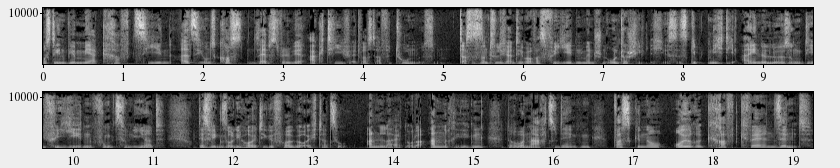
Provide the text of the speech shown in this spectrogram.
aus denen wir mehr Kraft ziehen, als sie uns kosten, selbst wenn wir aktiv etwas dafür tun müssen. Das ist natürlich ein Thema, was für jeden Menschen unterschiedlich ist. Es gibt nicht die eine Lösung, die für jeden funktioniert. Deswegen soll die heutige Folge euch dazu anleiten oder anregen, darüber nachzudenken, was genau eure Kraftquellen sind.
